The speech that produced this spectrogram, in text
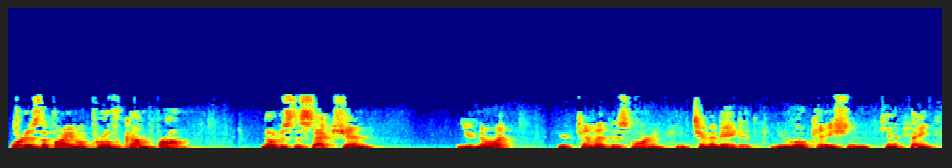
Where does the final proof come from? Notice the section. You know it. You're timid this morning, intimidated, new location, can't think.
